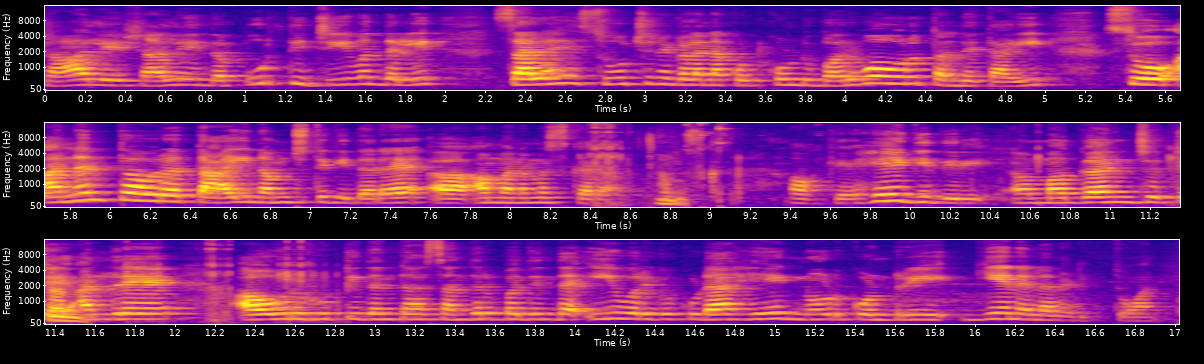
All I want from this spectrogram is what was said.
ಶಾಲೆ ಶಾಲೆಯಿಂದ ಪೂರ್ತಿ ಜೀವನದಲ್ಲಿ ಸಲಹೆ ಸೂಚನೆಗಳನ್ನು ಕೊಟ್ಕೊಂಡು ಬರುವವರು ತಂದೆ ತಾಯಿ. ಸೊ ಅನಂತ ಅವರ ತಾಯಿ ನಮ್ಮ ಜೊತೆಗಿದ್ದಾರೆ. ಅಮ್ಮ ನಮಸ್ಕಾರ. ನಮಸ್ಕಾರ. ಓಕೆ ಹೇಗಿದ್ದೀರಿ? ಮಗನ್ ಜೊತೆ ಅಂದ್ರೆ ಅವರು ಹುಟ್ಟಿದಂತಹ ಸಂದರ್ಭದಿಂದ ಈವರೆಗೂ ಕೂಡ ಹೇಗೆ ನೋಡ್ಕೊಂಡ್ರಿ? ಏನೆಲ್ಲ ನಡೀತು ಅಂತ.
